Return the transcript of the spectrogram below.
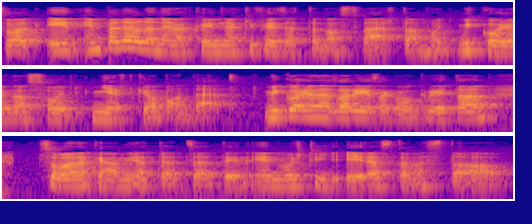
Szóval én, én például ennél a könyvnél kifejezetten azt vártam, hogy mikor jön az, hogy nyírt ki a bandát. Mikor jön ez a része konkrétan. Szóval nekem miatt tetszett. Én, én most így éreztem ezt a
